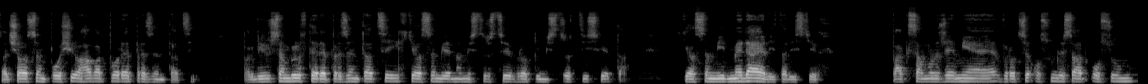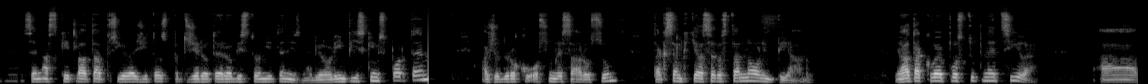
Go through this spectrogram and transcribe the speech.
začal jsem pošilhávat po reprezentaci. Pak když už jsem byl v té reprezentaci, chtěl jsem jít na mistrovství Evropy, mistrovství světa. Chtěl jsem mít medaily tady z těch. Pak samozřejmě v roce 88 se naskytla ta příležitost, protože do té doby stolní tenis nebyl olympijským sportem, až od roku 88, tak jsem chtěl se dostat na olympiádu. Já takové postupné cíle. A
